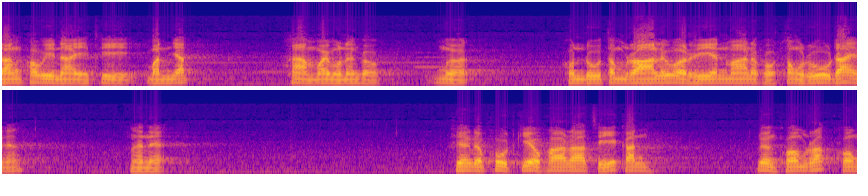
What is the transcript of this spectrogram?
ดังพระวินัยที่บัญญัติห้ามไว้หมดนั้นก็เมื่อคนดูตำราหรือว่าเรียนมาแล้วก็ต้องรู้ได้นะนั่นแหละเพียงแต่พูดเกี่ยวพาราสีกัน เรื่องความรักความ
